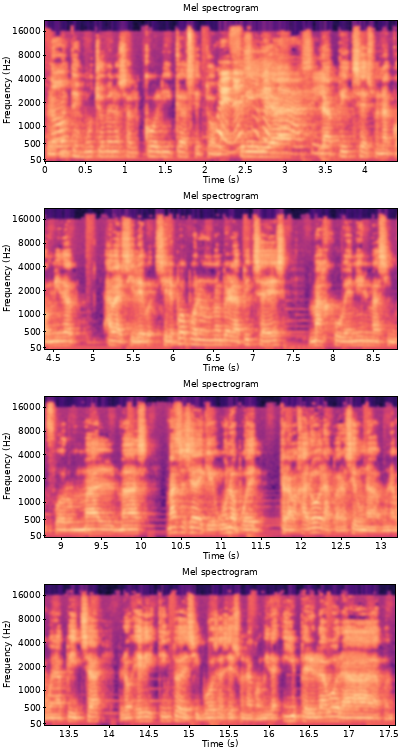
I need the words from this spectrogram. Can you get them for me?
Pero ¿no? aparte es mucho menos alcohólica, se toma Bueno, eso es fría. verdad, sí. La pizza es una comida. A ver, si le, si le puedo poner un nombre a la pizza, es más juvenil, más informal, más. Más allá de que uno puede trabajar horas para hacer una, una buena pizza, pero es distinto de si vos haces una comida hiper elaborada. con-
